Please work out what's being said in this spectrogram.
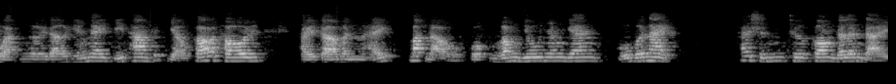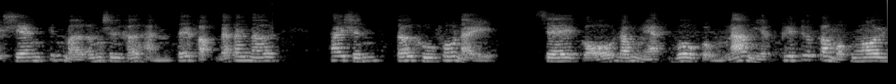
hoặc người đời hiện nay chỉ tham thích giàu có thôi thầy trò mình hãy bắt đầu cuộc văn du nhân gian của bữa nay. Thái sinh thưa con đã lên đài sen kính mời ân sư khởi hành, tế Phật đã tới nơi. Thái sinh tới khu phố này xe cổ đông nghẹt vô cùng, náo nhiệt. Phía trước có một ngôi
